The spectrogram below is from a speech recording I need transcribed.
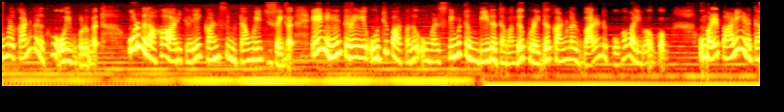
உங்கள் கண்களுக்கு ஓய்வு கொடுங்கள். கூடுதலாக அடிக்கடி கண் சிமிட்ட முயற்சி செய்யுங்கள். ஏனெனில் திரையை உற்று பார்ப்பது உங்கள் சிமிட்டும் வீதத்தை வந்து குறைந்து கண்கள் வறண்டு போக வழிவகுக்கும். உங்கள் பணியிடத்தை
